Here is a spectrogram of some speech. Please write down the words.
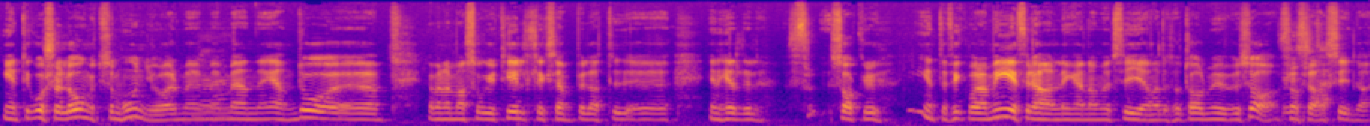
inte går så långt som hon gör. Men, Nej. men ändå, eh, jag menar man såg ju till till exempel att en hel del saker inte fick vara med i förhandlingarna om ett frihandelsavtal med USA från fransk sida.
